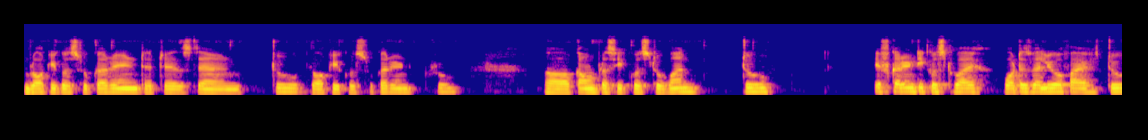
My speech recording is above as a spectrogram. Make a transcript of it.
block equals to current it is then 2 block equals to current true uh, count plus equals to 1 2 if current equals to i what is value of i 2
